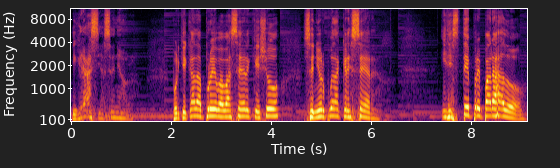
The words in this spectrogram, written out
Y gracias, Señor, porque cada prueba va a hacer que yo, Señor, pueda crecer y esté preparado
